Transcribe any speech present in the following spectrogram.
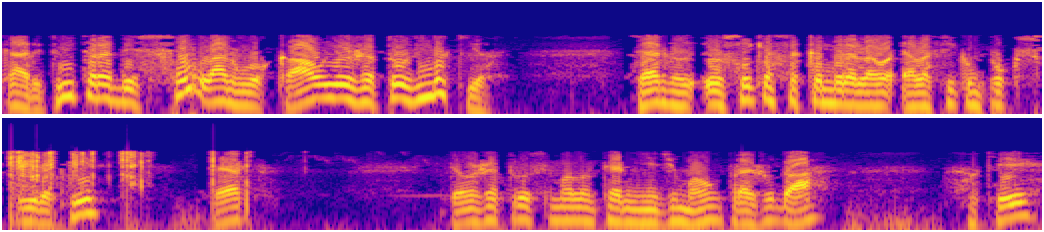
Cara, o Twitter lá no local e eu já tô vindo aqui, ó. Certo? Eu sei que essa câmera ela, ela fica um pouco escura aqui, certo? Então eu já trouxe uma lanterninha de mão para ajudar, ok?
